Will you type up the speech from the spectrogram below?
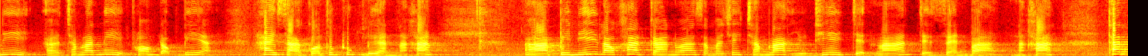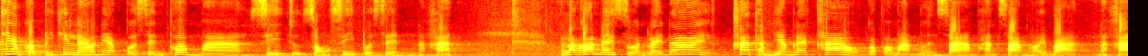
หนี้ชำระหนี้พร้อมดอกเบี้ย ให้สากลทุกๆเดือนนะคะ ปีนี้เราคาดการว่าสมาชิกชำระอยู่ที่7ล้าน7แสนบาทนะคะ ถ้าเทียบกับปีที่แล้วเนี่ยเปอร์เซ็นต์เพิ่มมา 4.24เปอร์เซ็นต์นะคะ แล้วก็ในส่วนรายได้ค่าธรรมเนียมแลกข้าวก็ประมาณ 13,300 บาทนะคะ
